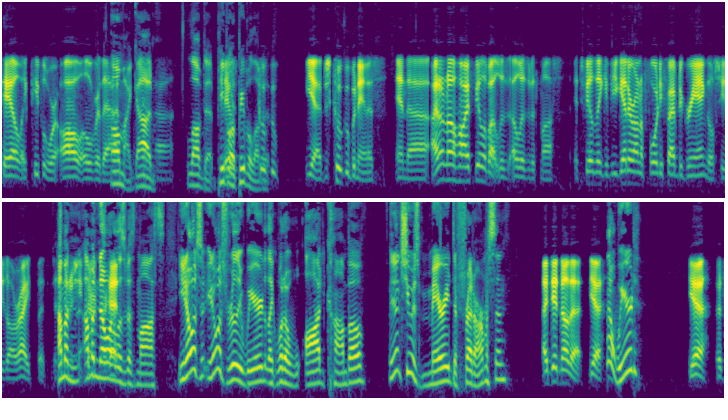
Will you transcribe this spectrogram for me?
Tale, like people were all over that. Oh my God, Uh, loved it. it People, was people loved it. Yeah, just cuckoo bananas. And uh, I don't know how I feel about Liz- Elisabeth Moss. It feels like if you get her on a 45 degree angle, she's all right. But I'm a soon as she I'm a no on Elisabeth Moss. You know what's you know what's really weird? Like what a odd combo. You know she was married to Fred Armisen. I did know that. Yeah, Isn't that weird? yeah, that's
